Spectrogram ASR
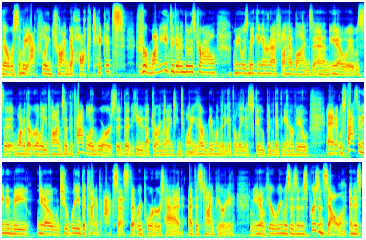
There was somebody actually trying to hawk tickets for money to get into his trial. I mean, it was making international headlines, and you know, it was one of the early times of the tabloid wars that, that heated up during the 1920s. Everybody wanted to get the latest scoop and get the interview, and it was fascinating to me, you know, to read the kind of access that reporters had at this time period. You know, here Remus is in his prison cell, and his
